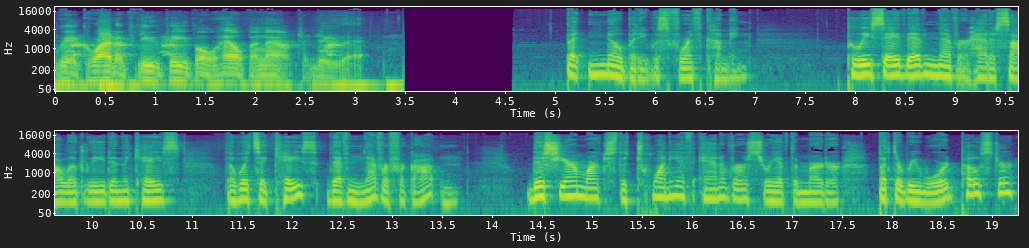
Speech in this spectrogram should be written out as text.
We had quite a few people helping out to do that. But nobody was forthcoming. Police say they've never had a solid lead in the case, though it's a case they've never forgotten. This year marks the 20th anniversary of the murder, but the reward poster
